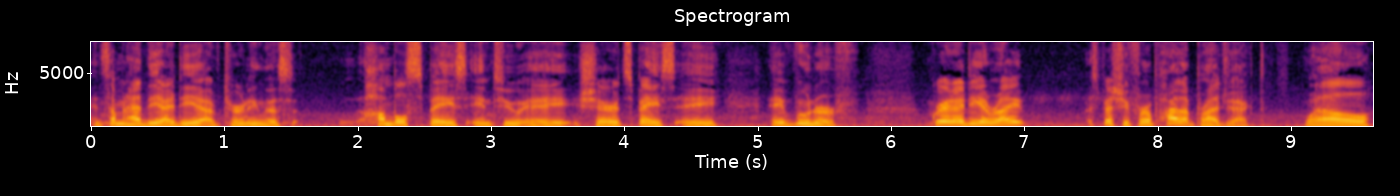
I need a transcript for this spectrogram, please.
and someone had the idea of turning this humble space into a shared space, a, a Woonerf. Great idea, right? Especially for a pilot project. Well,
